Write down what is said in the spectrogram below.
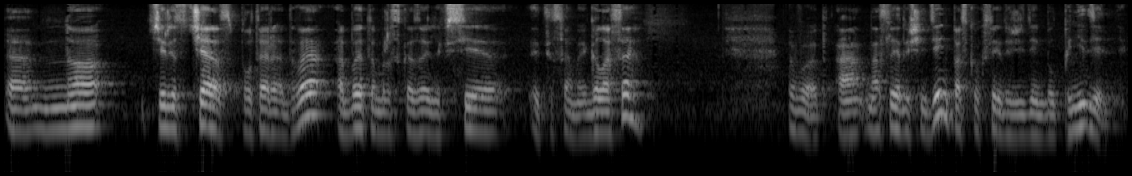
Э, но через час, полтора-два об этом рассказали все эти самые голоса. Вот. А на следующий день, поскольку следующий день был понедельник,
